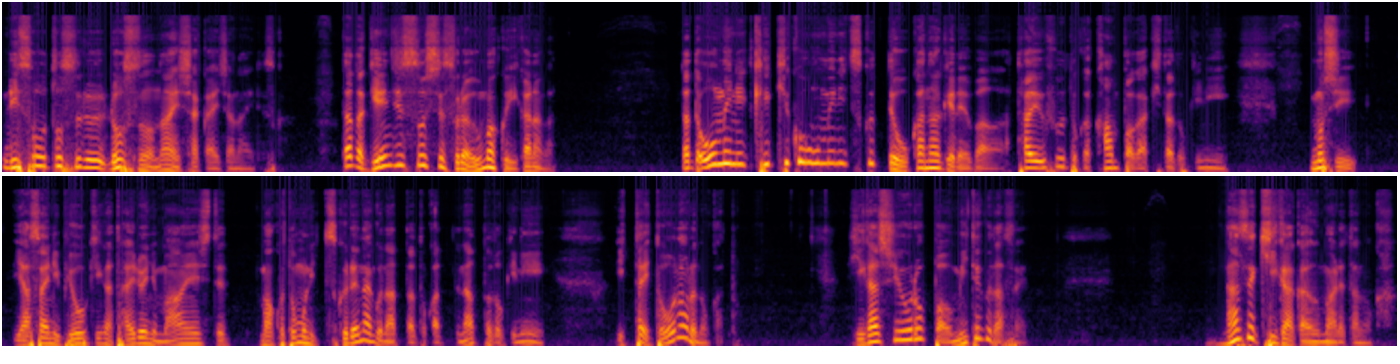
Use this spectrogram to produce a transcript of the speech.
理想とするロスのない社会じゃないですか。ただ現実としてそれはうまくいかなかった。だって多めに、結局多めに作っておかなければ、台風とか寒波が来た時に、もし野菜に病気が大量に蔓延して、まこともに作れなくなったとかってなった時に、一体どうなるのかと。東ヨーロッパを見てください。なぜ飢餓が生まれたのか。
